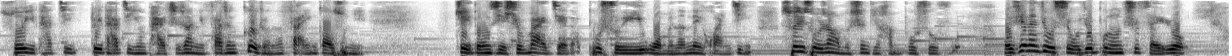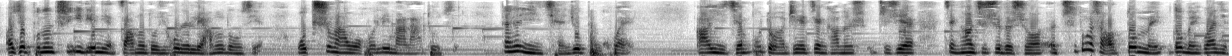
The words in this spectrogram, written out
所以它进对它进行排斥，让你发生各种的反应，告诉你，这东西是外界的，不属于我们的内环境，所以说让我们身体很不舒服。我现在就是我就不能吃肥肉，而且不能吃一点点脏的东西或者凉的东西。我吃完我会立马拉肚子，但是以前就不会，啊，以前不懂得这些健康的这些健康知识的时候，呃，吃多少都没都没关系，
